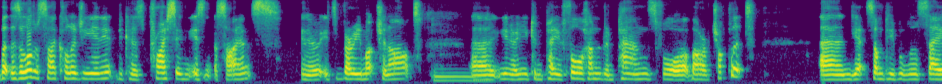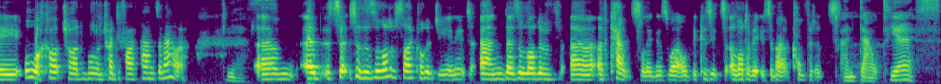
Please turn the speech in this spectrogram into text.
but there's a lot of psychology in it because pricing isn't a science you know it's very much an art. Mm. uh, you know you can pay 400 pounds for a bar of chocolate and yet some people will say oh i can't charge more than 25 pounds an hour. Yes. Um, so, so, there's a lot of psychology in it and there's a lot of uh, of counseling as well because it's a lot of it is about confidence. And doubt yes.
